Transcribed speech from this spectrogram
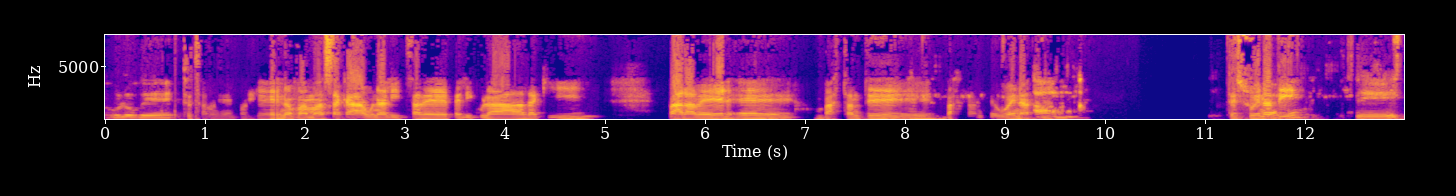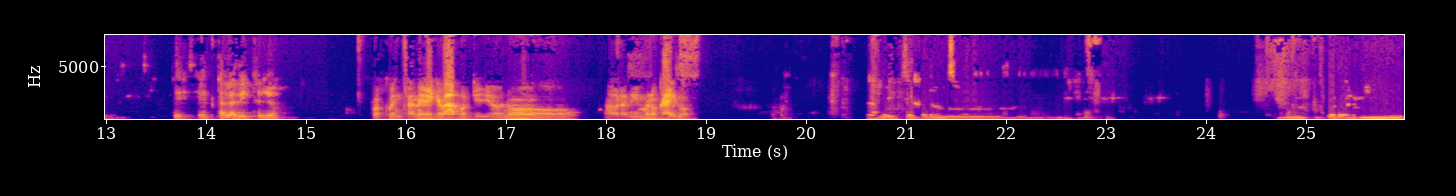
Lo que... Esto está muy bien porque nos vamos a sacar una lista de películas de aquí para ver eh, bastante, bastante buena. Ah, ¿Te suena a ti? sí, sí, esta la he visto yo. Pues cuéntame de qué va, porque yo no, ahora mismo no caigo. La he visto, pero... No mismo.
